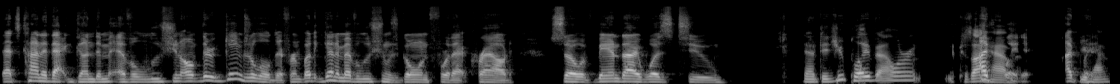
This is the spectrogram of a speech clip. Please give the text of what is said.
That's kind of that Gundam evolution. Oh, their games are a little different, but Gundam Evolution was going for that crowd. So if Bandai was to, Now, did you play Valorant? Because I I've played it. I played it. have.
